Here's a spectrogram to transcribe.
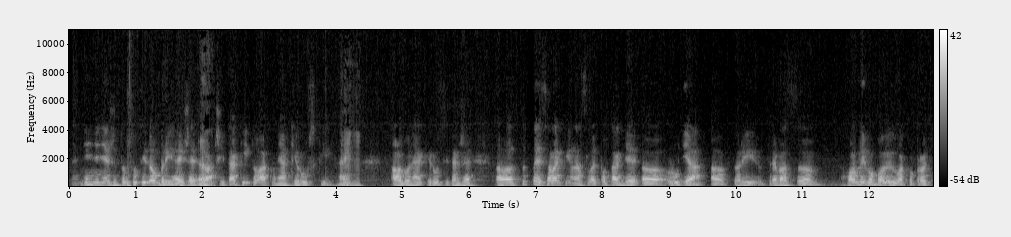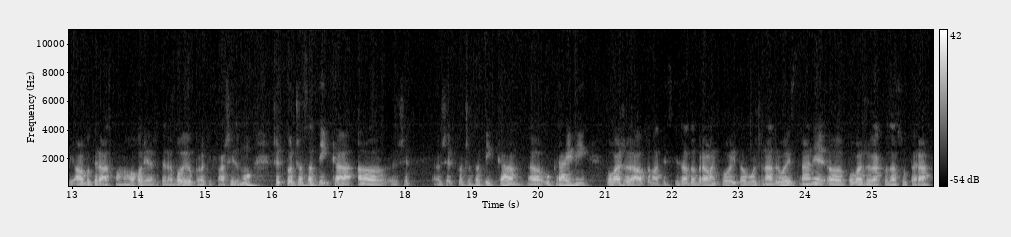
Nie, nie, nie, že to sú tí dobrí, hej, že no. radšej takýto ako nejaký ruský, hej, uh-huh. alebo nejaký Rusi. Takže uh, toto je selektívna slepota, kde uh, ľudia, uh, ktorí treba uh, horlivo bojujú ako proti, alebo teda aspoň hovoria, že teda bojujú proti fašizmu, všetko, čo sa týka, uh, všetko, čo sa týka uh, Ukrajiny, považujú automaticky za dobré len kvôli tomu, že na druhej strane uh, považujú ako za supera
